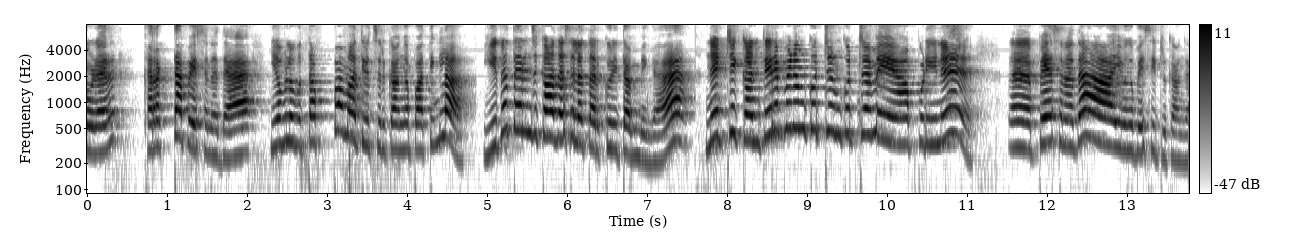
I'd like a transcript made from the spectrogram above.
தோழர் கரெக்டாக பேசினதை எவ்வளவு தப்பாக மாற்றி வச்சுருக்காங்க பார்த்தீங்களா இதை தெரிஞ்சுக்காத சில தற்குறி தம்பிங்க. நெற்றிக்கண் திருப்பினும் குற்றம் குற்றமே அப்படின்னு அஹ், பேசுனதா இவங்க பேசிகிட்டு இருக்காங்க.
